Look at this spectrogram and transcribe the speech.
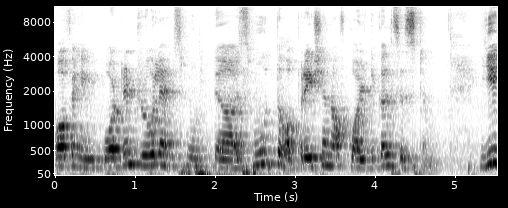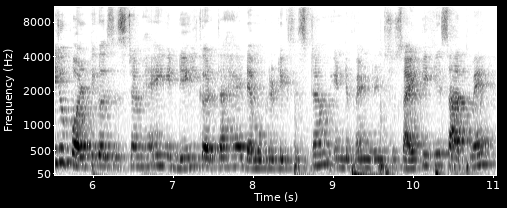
of an important role and smooth smooth operation of political system ये जो पॉलिटिकल सिस्टम है, ये डील करता है डेमोक्रेटिक सिस्टम इंडिपेंडेंट सोसाइटी के साथ में।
